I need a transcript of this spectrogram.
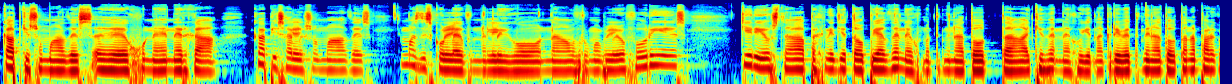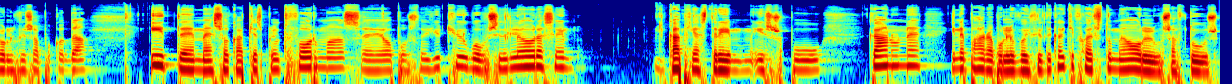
κάποιες ομάδες ε, έχουν ενεργά, κάποιες άλλες ομάδες μας δυσκολεύουν λίγο να βρούμε πληροφορίες, κυρίως τα παιχνίδια τα οποία δεν έχουμε τη δυνατότητα και δεν έχω για την ακρίβεια τη δυνατότητα να παρακολουθήσω από κοντά, είτε μέσω κάποιας πλατφόρμας, ε, όπως το YouTube, όπως η τηλεόραση, κάποια stream ίσως που κάνουν, είναι πάρα πολύ βοηθητικά και ευχαριστούμε όλους αυτούς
